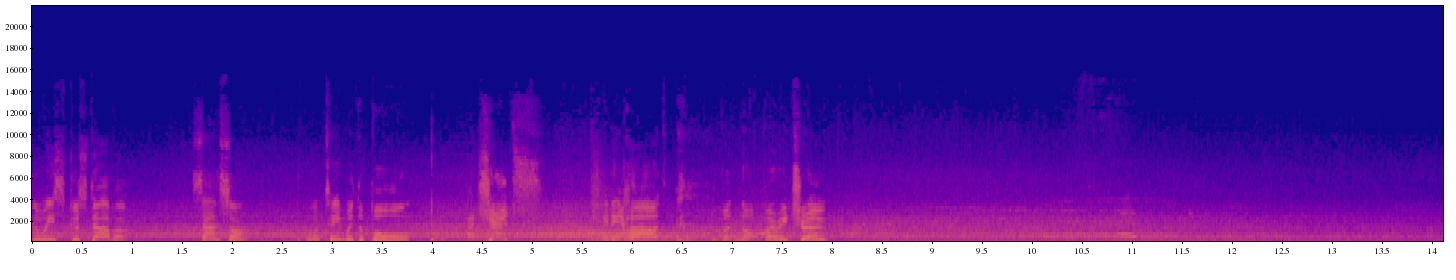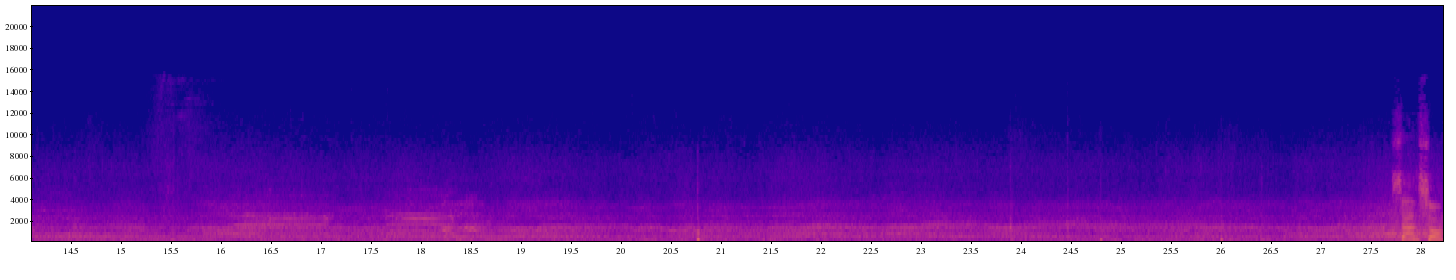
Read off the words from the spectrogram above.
Luis Gustavo. Sanson. Well, the team with the ball. And shoots! Hit it hard, but not very true. Sanson.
